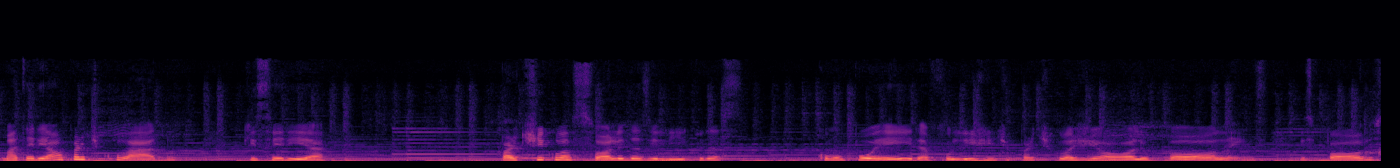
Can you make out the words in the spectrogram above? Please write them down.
material particulado, que seria partículas sólidas e líquidas, como poeira, fuligem de partículas de óleo, pólens, esporos,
